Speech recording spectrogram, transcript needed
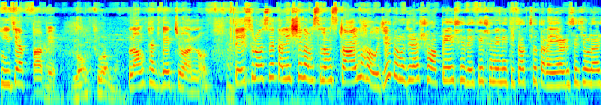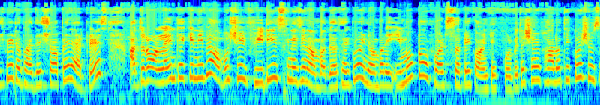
হিজাব পাবে। লং চুয়ান্ন। লং থাকবে চুয়ান্ন। তেইশ লসের কালেকশন আমি ছিলাম স্টাইল হাউজে তোমরা যারা শপে এসে দেখে শুনে নিতে চাচ্ছ তারা এই অ্যাড্রেসে চলে আসবে। এটা ভাইদের শপের অ্যাড্রেস আর যারা অনলাইন থেকে নিবে অবশ্যই ভিডিও স্ক্রিনে যে নাম্বার দেওয়া থাকবে ওই নাম্বারে ইমো বা হোয়াটসঅ্যাপে কন্ট্যাক্ট করবে। তো সবাই ভালো থেকো সুস্থ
